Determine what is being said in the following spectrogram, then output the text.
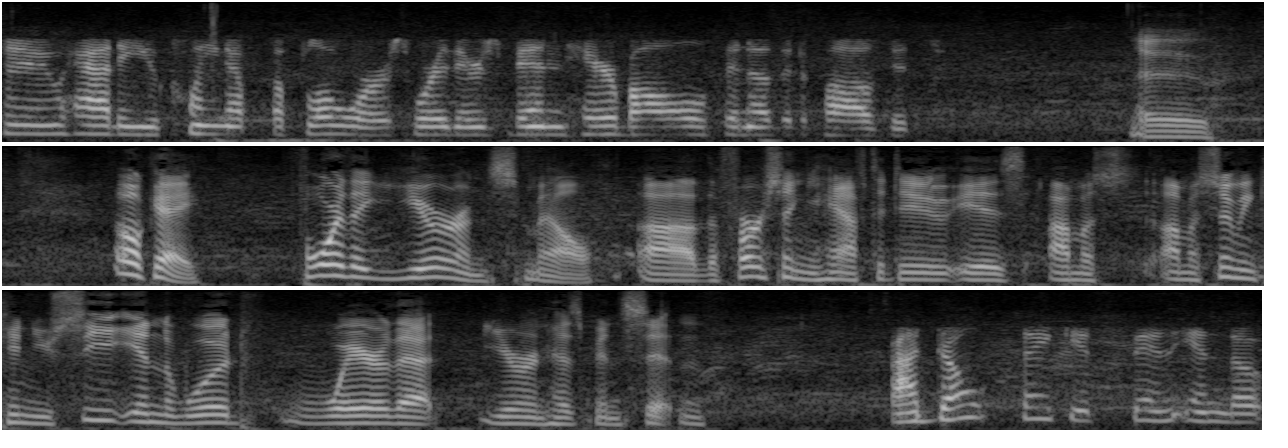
two, how do you clean up the floors where there's been hairballs and other deposits? Oh. Okay. For the urine smell, uh, the first thing you have to do is I'm ass- I'm assuming can you see in the wood where that urine has been sitting? I don't think it's been in the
